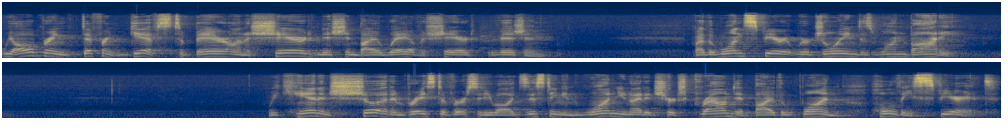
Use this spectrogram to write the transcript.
we all bring different gifts to bear on a shared mission by way of a shared vision. By the one Spirit, we're joined as one body. We can and should embrace diversity while existing in one united church grounded by the one Holy Spirit.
